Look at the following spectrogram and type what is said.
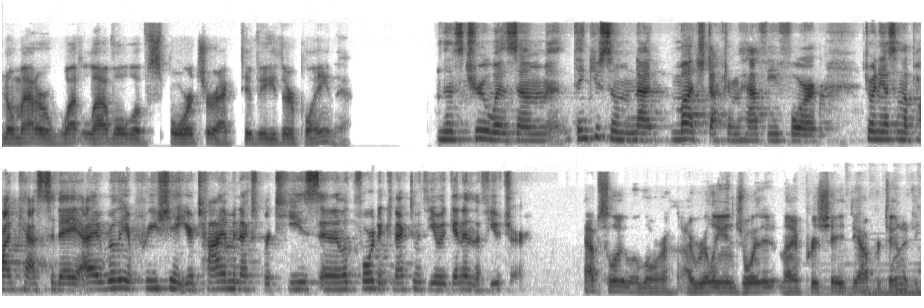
no matter what level of sports or activity they're playing at. That's true wisdom. Thank you so much, Dr. Mahaffey, for joining us on the podcast today. I really appreciate your time and expertise, and I look forward to connecting with you again in the future. Absolutely, Laura. I really enjoyed it, and I appreciate the opportunity.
